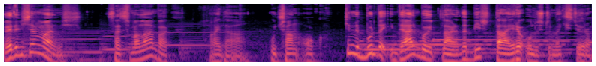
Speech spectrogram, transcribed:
Öyle bir şey mi varmış? Saçmalığa bak. Hayda. Uçan ok. Şimdi burada ideal boyutlarda bir daire oluşturmak istiyorum.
